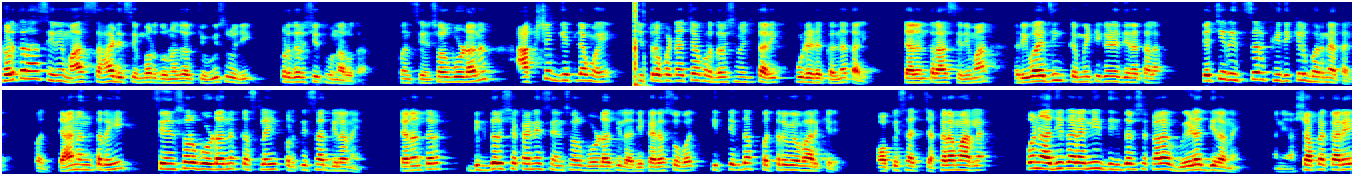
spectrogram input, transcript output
खर तर हा सिनेमा सहा डिसेंबर दोन हजार चोवीस रोजी प्रदर्शित होणार होता. पण सेन्सॉर बोर्डानं आक्षेप घेतल्यामुळे चित्रपटाच्या प्रदर्शनाची तारीख पुढे ढकलण्यात आली. त्यानंतर हा सिनेमा रिवायझिंग कमिटीकडे देण्यात आला. त्याची रितसर फी देखील भरण्यात आली. पण त्यानंतरही सेन्सॉर बोर्डानं कसलाही प्रतिसाद दिला नाही. त्यानंतर दिग्दर्शकाने सेन्सॉर बोर्डातील अधिकाऱ्यासोबत कित्येकदा पत्रव्यवहार केले. ऑफिसात चक्रा मारल्या पण अधिकाऱ्यांनी दिग्दर्शकाला वेळच दिला नाही. आणि अशा प्रकारे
